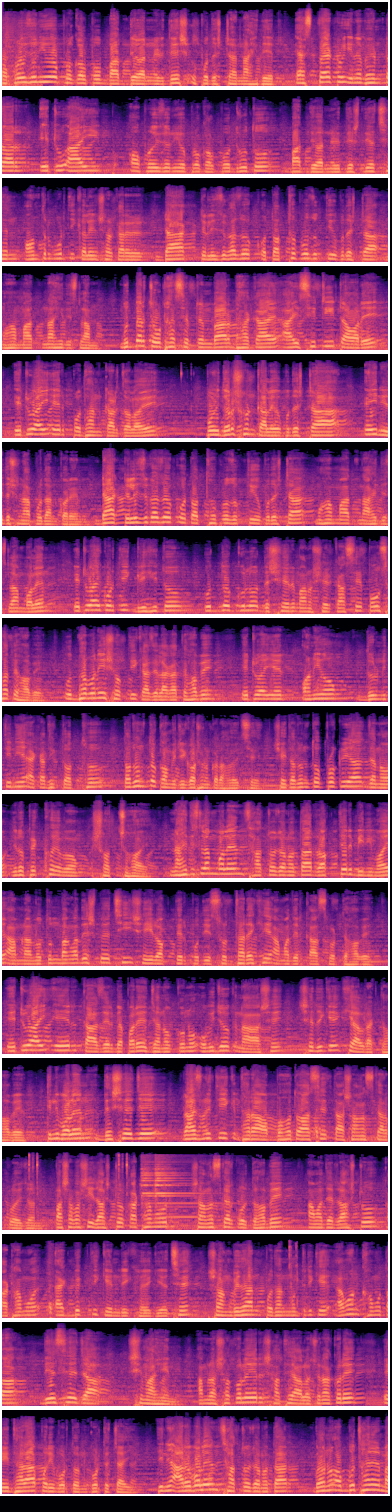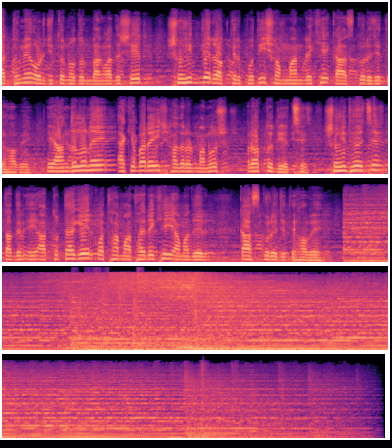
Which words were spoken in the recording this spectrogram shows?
অপ্রয়োজনীয় প্রকল্প বাদ দেওয়ার নির্দেশ উপদেষ্টা নাহিদের। Aspire to innovator A two I অপ্রয়োজনীয় প্রকল্প দ্রুত বাদ দেওয়ার নির্দেশ দিয়েছেন অন্তর্বর্তীকালীন সরকারের ডাক, টেলিযোগাযোগ ও তথ্য প্রযুক্তি উপদেষ্টা মোহাম্মদ নাহিদ ইসলাম। বুধবার চৌঠা সেপ্টেম্বর ঢাকায় আইসিটি টাওয়ারে এটুআই এর প্রধান কার্যালয়ে পরিদর্শনকালে উপদেষ্টা এই নির্দেশনা প্রদান করেন। ডাক, টেলিযোগাযোগ ও তথ্য প্রযুক্তি উপদেষ্টা মোহাম্মদ নাহিদ ইসলাম বলেন এটুআই কর্তৃক গৃহীত উদ্যোগগুলো দেশের মানুষের কাছে পৌঁছাতে হবে। উদ্ভাবনী শক্তি কাজে লাগাতে হবে। এটুআই এর অনিয়ম, দুর্নীতি নিয়ে একাধিক তথ্য তদন্ত কমিটি গঠন করা হয়েছে। সেই তদন্ত প্রক্রিয়া যেন নিরপেক্ষ এবং স্বচ্ছ হয়। নাহিদ ইসলাম বলেন, ছাত্র জনতার রক্তের বিনিময়ে আমরা নতুন বাংলাদেশ পেয়েছি, সেই রক্তের প্রতি শ্রদ্ধা রেখে আমাদের কাজ করতে হবে। এটুআই এর কাজের ব্যাপারে যেন কোনো অভিযোগ না আসে, সেদিকে খেয়াল রাখতে হবে। তিনি বলেন, দেশে যে রাজনৈতিক ধারা অব্যাহত আছে, তা সংস্কার প্রয়োজন। পাশাপাশি রাষ্ট্র কাঠামোর সংস্কার করতে হবে। আমাদের রাষ্ট্র কাঠামো এক ব্যক্তি কেন্দ্রিক হয়ে গিয়েছে। সংবিধান প্রধানমন্ত্রীকে এমন ক্ষমতা দিয়েছে যা সীমাহীন। আমরা সকলের সাথে আলোচনা করে এই ধারা পরিবর্তন করতে চাই। তিনি আরও বলেন, ছাত্র জনতার গণ অভ্যুত্থানের মাধ্যমে অর্জিত নতুন বাংলাদেশের শহীদদের রক্তের প্রতি সম্মান রেখে কাজ করে যেতে হবে। এই আন্দোলনে একেবারেই সাধারণ মানুষ রক্ত দিয়েছে। শহীদ হয়েছে, তাদের এই আত্মত্যাগের কথা মাথায় রেখেই আমাদের কাজ করে যেতে হবে।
